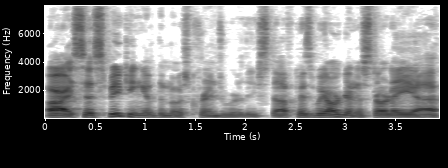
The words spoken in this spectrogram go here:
All right. So speaking of the most cringeworthy stuff, because we are going to start a uh,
